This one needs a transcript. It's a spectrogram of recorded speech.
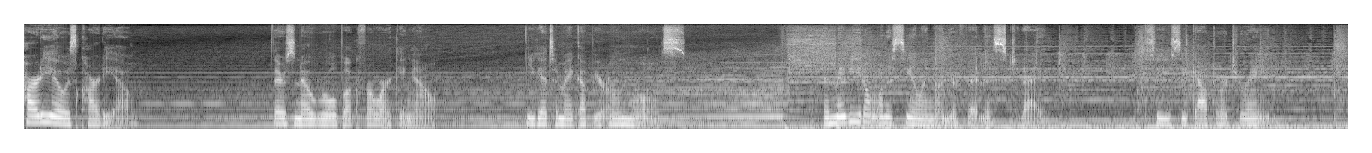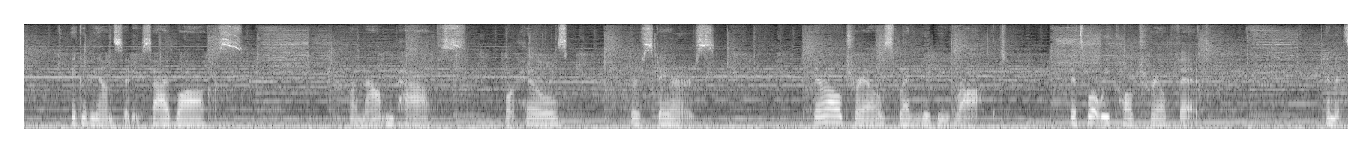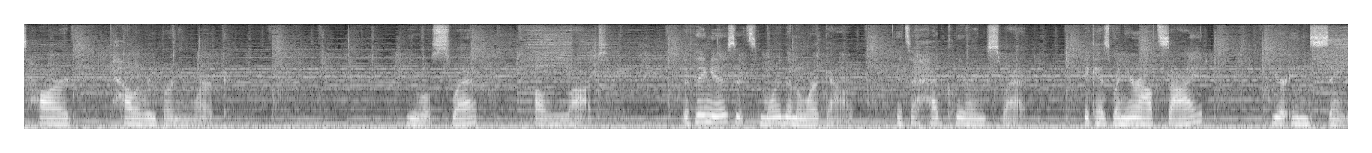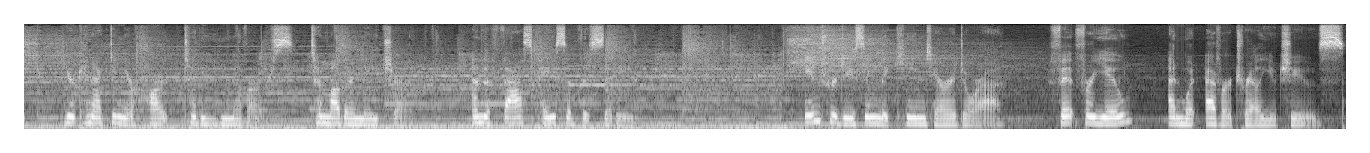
Cardio is cardio. There's no rule book for working out. You get to make up your own rules. And maybe you don't want a ceiling on your fitness today, so you seek outdoor terrain. It could be on city sidewalks, or mountain paths, or hills, or stairs. They're all trails ready to be rocked. It's what we call trail fit. And it's hard, calorie burning work. You will sweat a lot. The thing is, it's more than a workout, it's a head clearing sweat. Because when you're outside, you're in sync. You're connecting your heart to the universe, to Mother Nature, and the fast pace of the city. Introducing the Keen Terradora, fit for you and whatever trail you choose.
